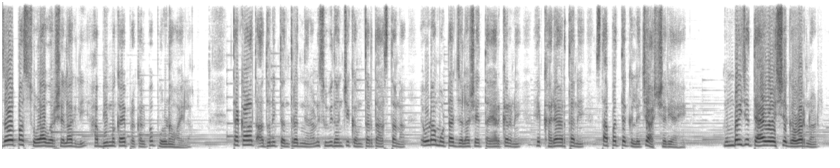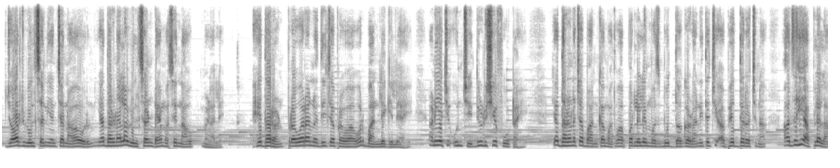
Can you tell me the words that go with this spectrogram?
जवळपास सोळा वर्षे लागली हा भीमकाय प्रकल्प पूर्ण व्हायला. त्या काळात आधुनिक तंत्रज्ञान आणि सुविधांची कमतरता असताना एवढा मोठा जलाशय तयार करणे हे खऱ्या अर्थाने स्थापत्यकलेचे आश्चर्य आहे. मुंबईचे त्यावेळेसचे गव्हर्नर जॉर्ज विल्सन यांच्या नावावरून या धरणाला विल्सन डॅम असे नाव मिळाले. हे धरण प्रवरा नदीच्या प्रवाहावर बांधले गेले आहे आणि याची उंची दीडशे फूट आहे. या धरणाच्या बांधकामात वापरलेले मजबूत दगड आणि त्याची अभेद्य रचना आजही आपल्याला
